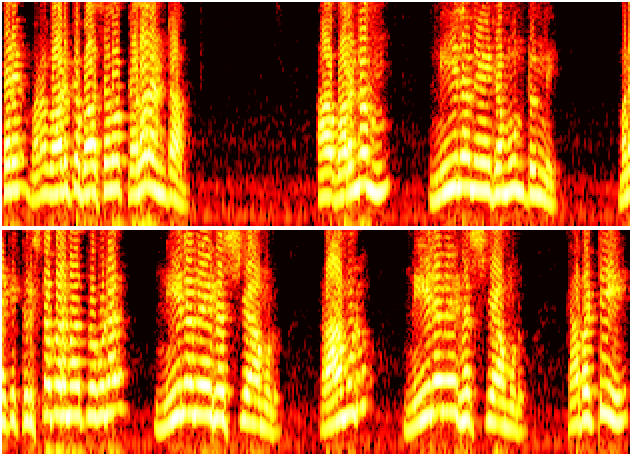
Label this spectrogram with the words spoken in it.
సరే మన వాడుక భాషలో కలర్ అంటాం. ఆ వర్ణం నీలమేఘము ఉంటుంది. మనకి కృష్ణ పరమాత్మ కూడా నీలమేఘశ్యాముడు రాముడు నీలమేఘశ్యాముడు. కాబట్టి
